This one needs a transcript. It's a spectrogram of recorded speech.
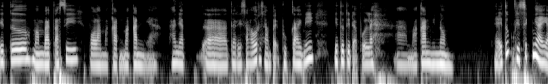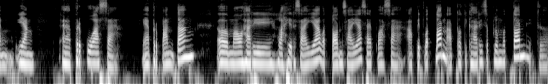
itu membatasi pola makan makannya. Hanya uh, dari sahur sampai buka ini itu tidak boleh uh, makan minum. Ya, itu fisiknya yang yang uh, berpuasa. Ya, berpantang uh, mau hari lahir saya, weton saya, saya puasa. Apit weton atau tiga hari sebelum weton itu.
